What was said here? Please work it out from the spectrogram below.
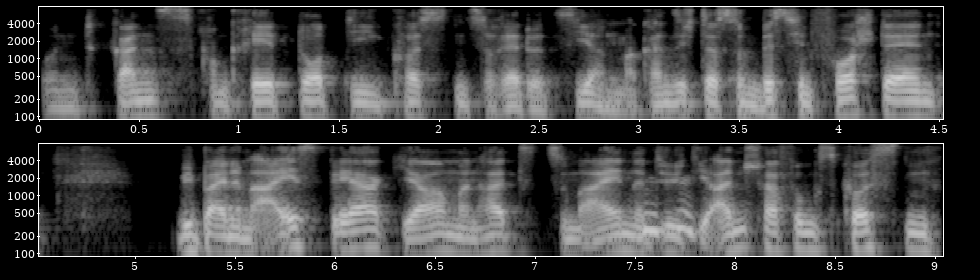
und ganz konkret dort die Kosten zu reduzieren. Man kann sich das so ein bisschen vorstellen wie bei einem Eisberg. Ja, man hat zum einen natürlich die Anschaffungskosten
